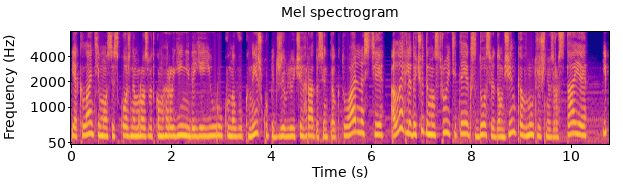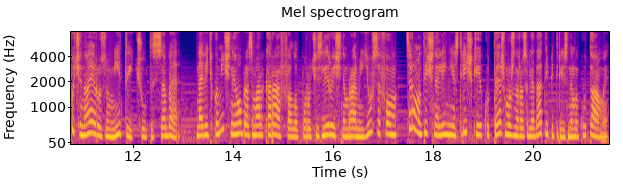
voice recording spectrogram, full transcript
як Лантімос із кожним розвитком героїні дає їй у руку нову книжку, підживлюючи градус інтелектуальності, але глядачу демонструють і те, як з досвідом жінка внутрішньо зростає і починає розуміти й чути себе. Навіть комічний образ Марка Раффало поруч із ліричним Рамі Юсефом це романтична лінія стрічки, яку теж можна розглядати під різними кутами.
